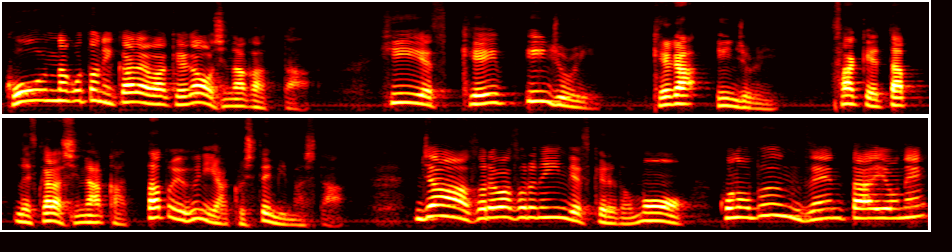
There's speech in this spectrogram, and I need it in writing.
幸運なことに彼は怪我をしなかった。He escaped injury. 怪我 injury. 避けたですからしなかったというふうに訳してみましたじゃあそれはそれでいいんですけれどもこの文全体をね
